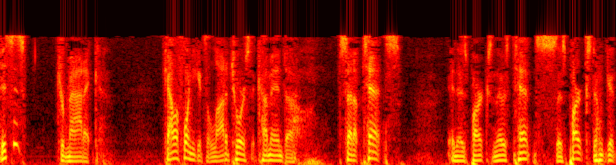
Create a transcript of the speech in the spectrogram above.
This is dramatic. California gets a lot of tourists that come in to set up tents in those parks, and those tents, those parks don't get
